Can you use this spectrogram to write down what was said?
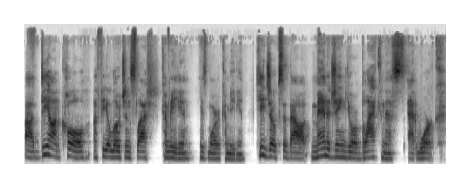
Uh, Deon Cole, a theologian slash comedian, he's more of a comedian, he jokes about managing your blackness at work,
